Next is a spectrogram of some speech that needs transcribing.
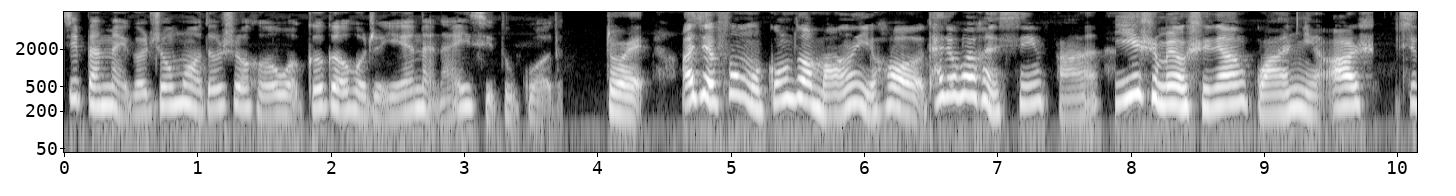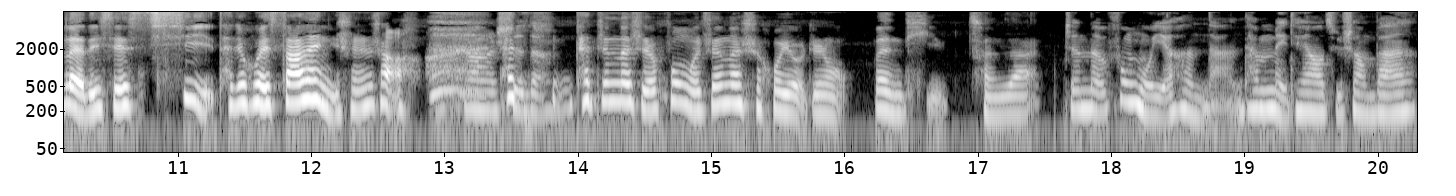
基本每个周末都是和我哥哥或者爷爷奶奶一起度过的。对，而且父母工作忙了以后，他就会很心烦。一是没有时间管你，二是积累的一些气，他就会撒在你身上。嗯，是的，他真的是父母，真的是会有这种问题存在。真的，父母也很难，他们每天要去上班，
